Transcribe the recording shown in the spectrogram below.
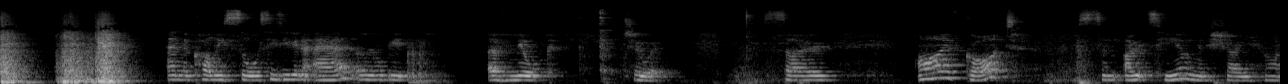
and the collie sauce is you're going to add a little bit of milk to it. So I've got some oats here. I'm going to show you how I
